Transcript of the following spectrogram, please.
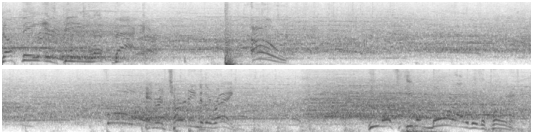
Nothing is being left back. His opponent.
